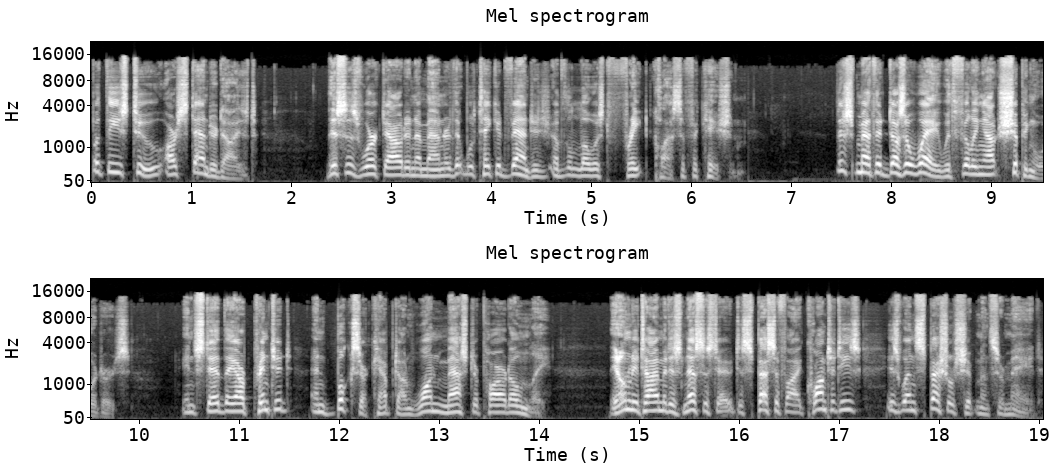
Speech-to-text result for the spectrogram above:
but these too are standardized. This is worked out in a manner that will take advantage of the lowest freight classification. This method does away with filling out shipping orders. Instead, they are printed and books are kept on one master part only. The only time it is necessary to specify quantities is when special shipments are made.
